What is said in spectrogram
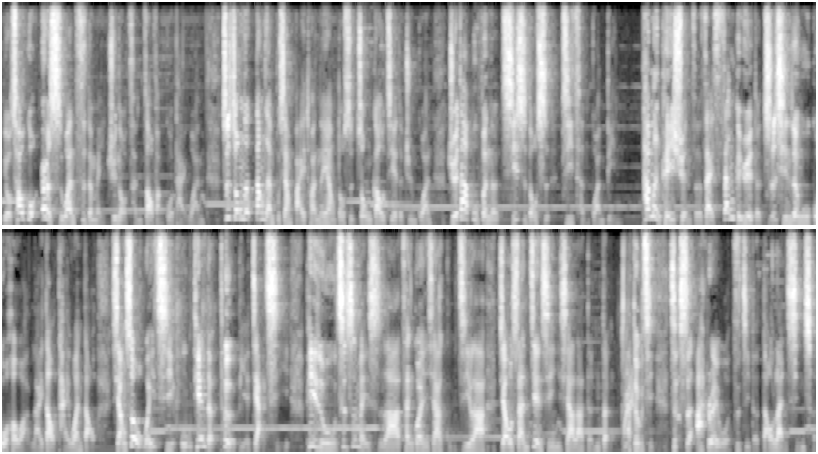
有超过二十万次的美军哦曾造访过台湾，之中呢，当然不像白团那样都是中高阶的军官，绝大部分呢其实都是基层官兵。他们可以选择在三个月的执勤任务过后啊，来到台湾岛，享受为期五天的特别假期，譬如吃吃美食啦，参观一下古迹啦，郊山践行一下啦，等等。啊，对不起，这是阿瑞我自己的导览行程，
